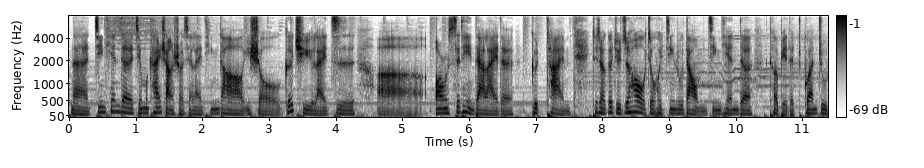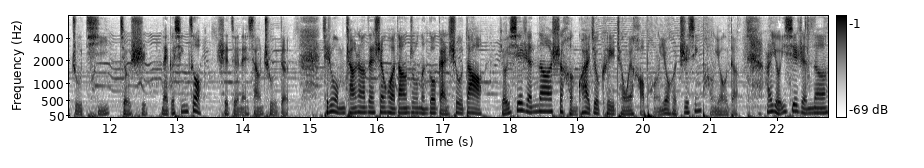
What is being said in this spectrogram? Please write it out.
那今天的节目开场，首先来听到一首歌曲，来自呃 All City 带来的 Good Time 这首歌曲之后。就会进入到我们今天的特别的关注主题，就是哪个星座是最难相处的。其实我们常常在生活当中能够感受到。有一些人呢是很快就可以成为好朋友和知心朋友的，而有一些人呢，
